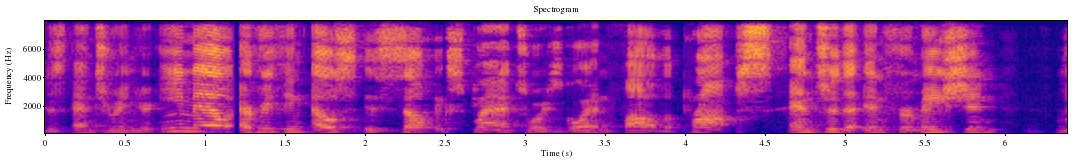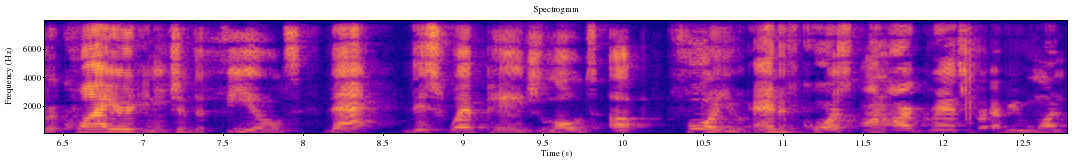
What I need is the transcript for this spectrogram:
Just enter in your email. Everything else is self-explanatory. Just go ahead and follow the prompts. Enter the information required in each of the fields that this web page loads up for you. And of course, on our Grants for Everyone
